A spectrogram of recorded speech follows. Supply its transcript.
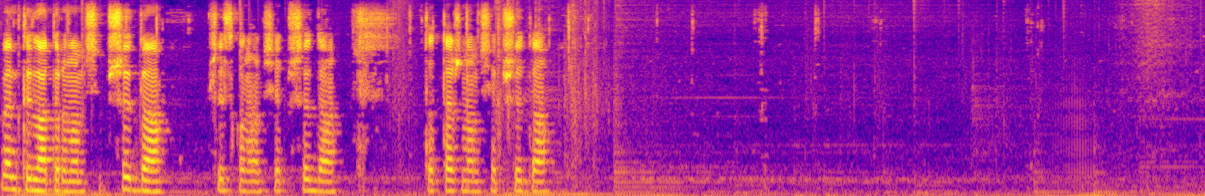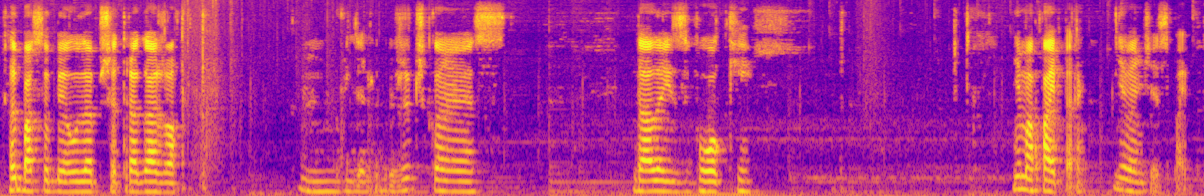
Wentylator nam się przyda. Wszystko nam się przyda. To też nam się przyda. Chyba sobie ulepszę tragarza. Mm, Widzę, że wyżyczka jest. Dalej zwłoki. Nie ma Piper. Nie gdzie jest Piper.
